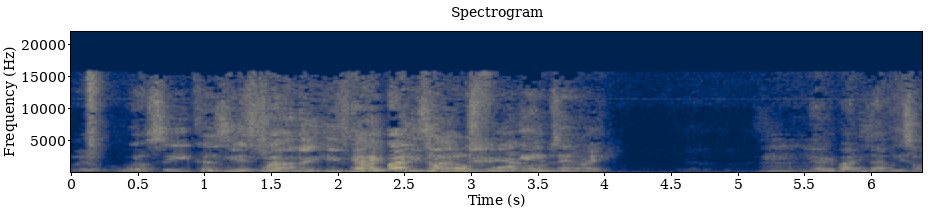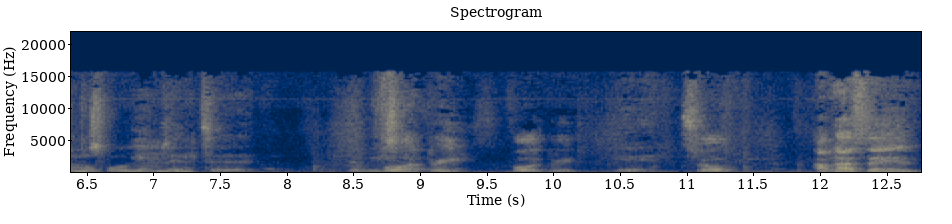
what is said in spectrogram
Well, we'll see because He's trying to. He's not, everybody's not almost four yet. games in, right? Mhm. Everybody's at least almost four games into the Four restart. three, four three. Yeah. So I'm not saying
